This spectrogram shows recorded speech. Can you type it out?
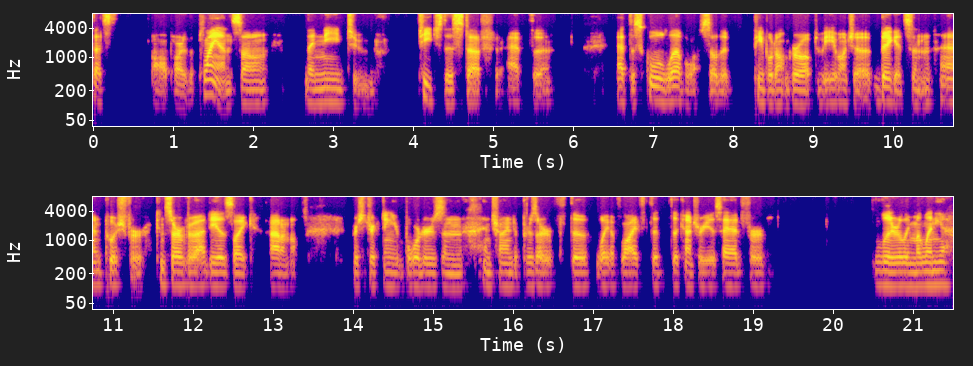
that's all part of the plan. So they need to teach this stuff at the at the school level so that people don't grow up to be a bunch of bigots and and push for conservative ideas like I don't know restricting your borders and and trying to preserve the way of life that the country has had for literally millennia.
